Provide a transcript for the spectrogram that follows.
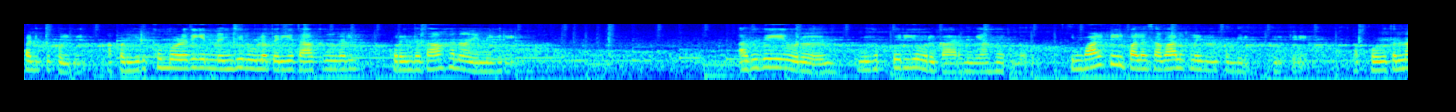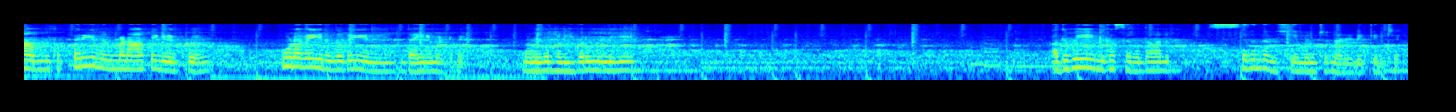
படித்துக்கொள்வேன் அப்படி இருக்கும் பொழுது என் நெஞ்சில் உள்ள பெரிய தாக்கங்கள் குறைந்ததாக நான் எண்ணுகிறேன். அதுவே ஒரு மிகப்பெரிய ஒரு காரணியாக இருந்தது. என் வாழ்க்கையில் பல சவால்களை நான் சந்தித்திருக்கிறேன். அப்பொழுதெல்லாம் மிகப்பெரிய நண்பனாக எனக்கு கூடவே இருந்தது என் தைரியம் மட்டுமே. மனிதர்கள் இவரும் இல்லையே. அதுவே மிக சிறந்தானது. சிறந்த விஷயம் என்று நான் நினைக்கின்றேன்.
